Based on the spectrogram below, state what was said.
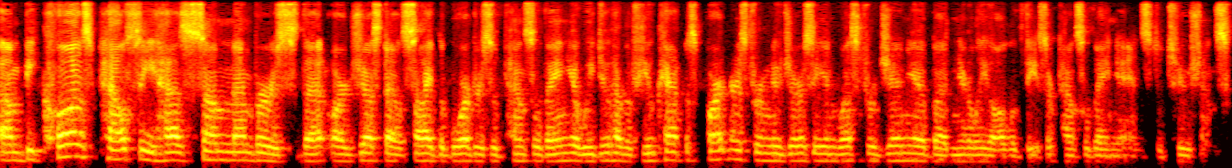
Um, because PALCI has some members that are just outside the borders of Pennsylvania, we do have a few campus partners from New Jersey and West Virginia, but nearly all of these are Pennsylvania institutions.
